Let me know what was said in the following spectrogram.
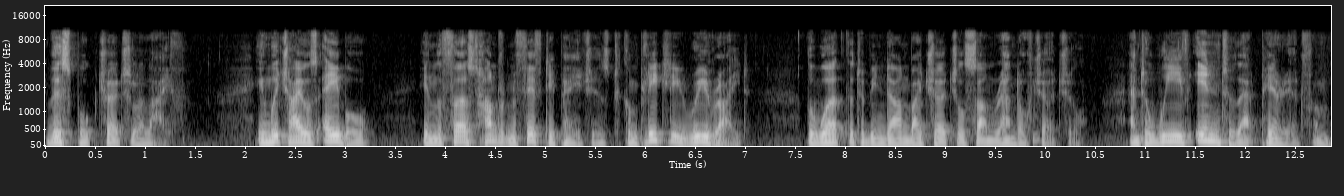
this book, Churchill A Life, in which I was able, in the first 150 pages, to completely rewrite the work that had been done by Churchill's son, Randolph Churchill, and to weave into that period, from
